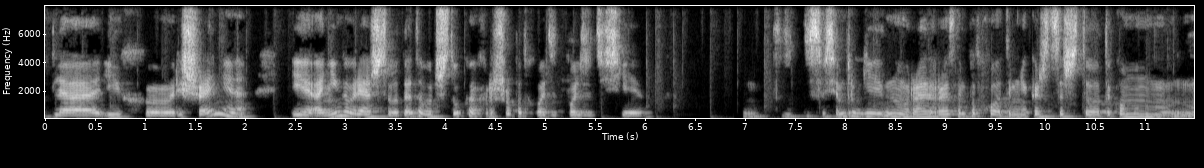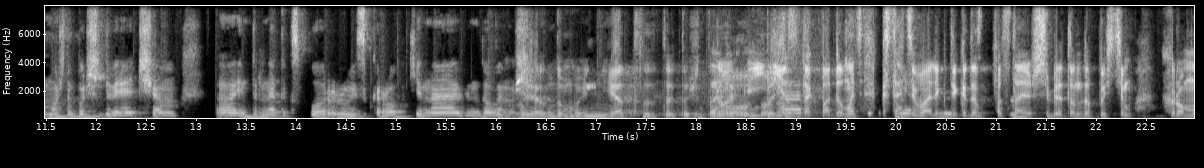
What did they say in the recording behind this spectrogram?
для их э, решения, и они говорят, что вот эта вот штука хорошо подходит, пользуйтесь ею. Совсем другие, ну, разный подход. И мне кажется, что такому можно больше доверять, чем э, Internet Explorer у из коробки на виндовой Я машине. думаю, нет. Точно так Ну, же. и точно- если так подумать, кстати, Нет, Валик, ты когда нет. поставишь себе там, допустим, Chrome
